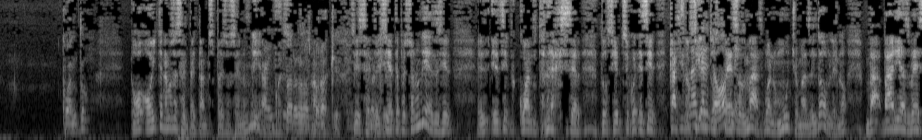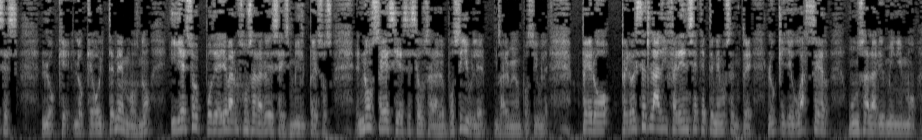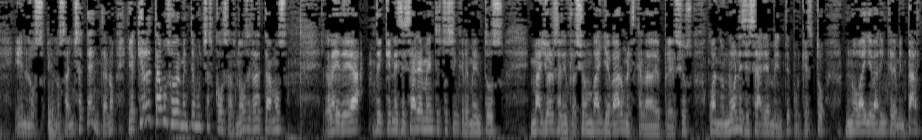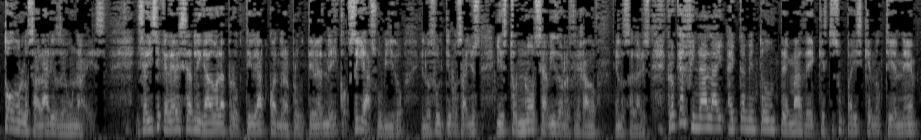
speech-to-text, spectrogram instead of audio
¿cuánto? Hoy tenemos sesenta y tantos pesos en un día. Pues. Para, qué? Sí, 67 pesos en un día. Es decir, es, decir cuando tendrá que ser 250, es decir, casi 200 pesos más. Bueno, mucho más del doble, ¿no? Va, varias veces lo que, lo que hoy tenemos, ¿no? Y eso podría llevarnos un salario de seis mil pesos. No sé si ese sea un salario posible, un salario mínimo posible, pero, pero esa es la diferencia que tenemos entre lo que llegó a ser un salario mínimo en los, en los años 70, ¿no? Y aquí retamos obviamente muchas cosas, ¿no? Retamos la idea de que necesariamente estos incrementos mayores a la inflación va a llevar a una escalada de precios, cuando no necesariamente, porque esto no va a llevar a incrementar todos los salarios de una vez. Se dice que debe ser ligado a la productividad cuando la productividad en México sí ha subido en los últimos años y esto no se ha habido reflejado en los salarios. Creo que al final hay, hay también todo un tema de que este es un país que no tiene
